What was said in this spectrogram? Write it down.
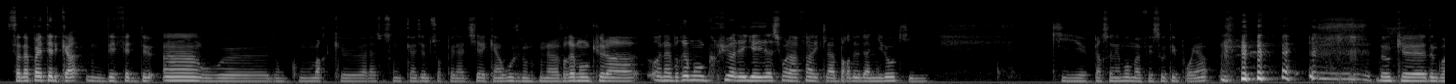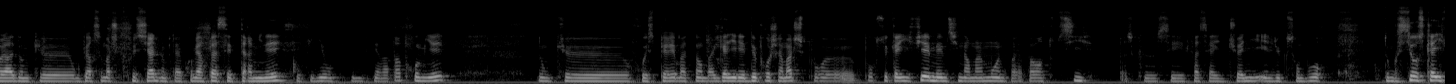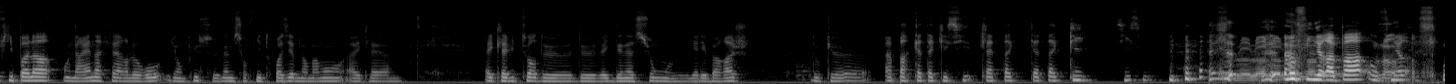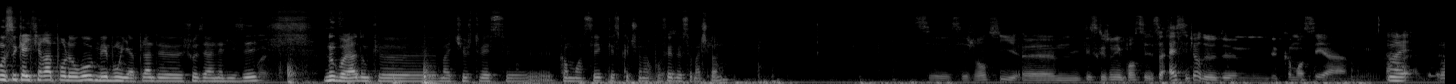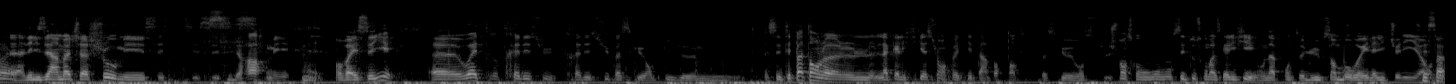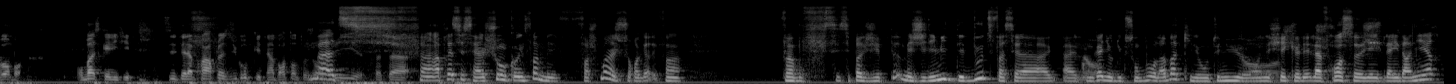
Ça n'a pas été le cas. Donc défaite de 1 où euh, donc on marque euh, à la 75e sur penalty avec un rouge. Donc on a vraiment cru, la, on a vraiment cru à l'égalisation à la fin avec la barre de Danilo qui, qui euh, personnellement m'a fait sauter pour rien. donc, donc voilà, donc on perd ce match crucial. Donc la première place c'est terminé, c'est fini, on ne finira pas premier. Donc il faut espérer maintenant bah, gagner les deux prochains matchs pour, pour se qualifier, même si normalement on ne devrait pas avoir tout si, parce que c'est face à Lituanie et Luxembourg. Donc si on se qualifie pas là, on n'a rien à faire à l'Euro. Et en plus, même si on finit troisième normalement avec la, avec la victoire de, de la Ligue des Nations, euh, il y a les barrages. Donc euh, à part cataclysme, Oh on finira pas, on, finira, on se qualifiera pour l'Euro, mais bon, il y a plein de choses à analyser. Ouais. Donc voilà, donc euh, Mathieu, je te laisse commencer. Qu'est-ce que tu en as pensé de ce match-là? C'est c'est gentil. Qu'est-ce que j'en ai pensé? Eh, C'est dur de, de- de commencer à, Ouais. analyser un match à chaud, mais c'est rare, mais Ouais. on va essayer. Euh, ouais, tr- très déçu, très déçu parce que en plus de, c'était pas tant la, la qualification en fait qui était importante, parce que on je pense qu'on on sait tous qu'on va se qualifier. On affronte le Luxembourg et la Lituanie en ça. novembre. On va se qualifier. C'était la première place du groupe qui était importante Bah, aujourd'hui. à- enfin, après, c'est à chaud encore une fois, mais franchement, je regarde. Enfin, c'est pas que j'ai peur, mais j'ai limite des doutes face à, à- qu'on gagne au Luxembourg là-bas, qui ont tenu euh, en échec je- la France euh, l'année dernière.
